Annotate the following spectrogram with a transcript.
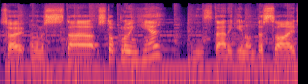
So I'm to start, stop gluing here and then start again on this side.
